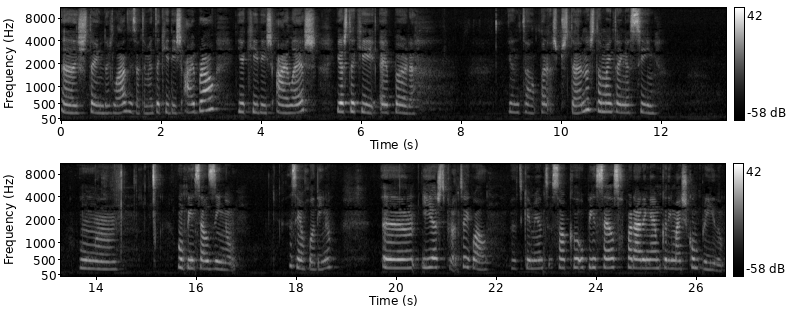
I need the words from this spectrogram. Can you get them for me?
Uh, isto tem dois lados, exatamente. Aqui diz eyebrow e aqui diz eyelash. Este aqui é para então, para as pestanas também tem assim um, um pincelzinho assim enroladinho. Uh, e este, pronto, é igual, praticamente, só que o pincel, se repararem, é um bocadinho mais comprido.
